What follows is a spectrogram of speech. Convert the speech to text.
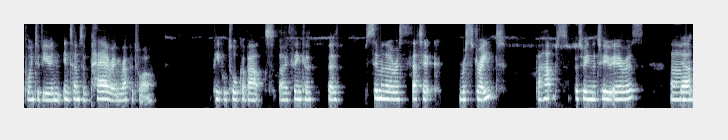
point of view, in, in terms of pairing repertoire. People talk about, I think, a, a similar aesthetic restraint, perhaps, between the two eras. Um, yeah.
